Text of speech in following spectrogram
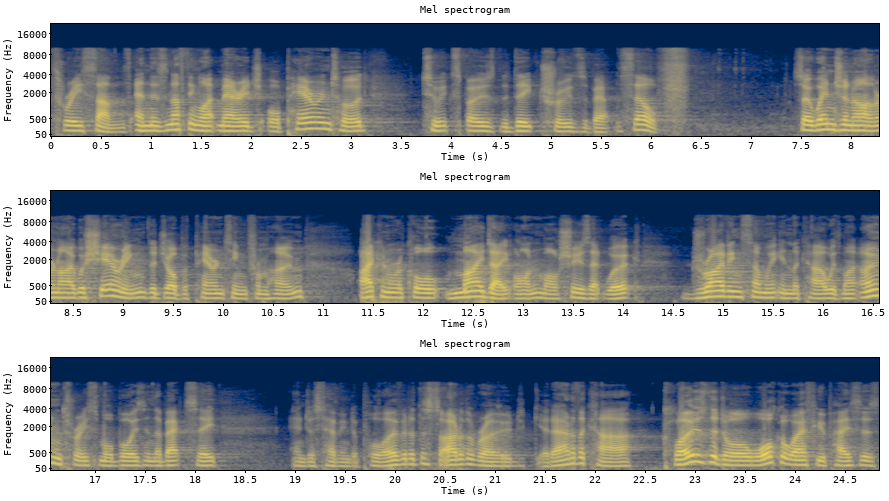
three sons. And there's nothing like marriage or parenthood to expose the deep truths about the self. So when Janila and I were sharing the job of parenting from home, I can recall my day on while she's at work, driving somewhere in the car with my own three small boys in the back seat, and just having to pull over to the side of the road, get out of the car, close the door, walk away a few paces,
